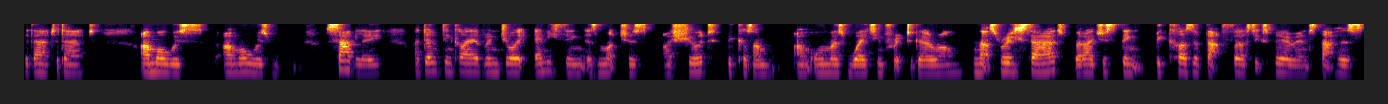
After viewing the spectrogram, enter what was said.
without a doubt. I'm always I'm always sadly I don't think I ever enjoy anything as much as I should because I'm I'm almost waiting for it to go wrong. And that's really sad but I just think because of that first experience that has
